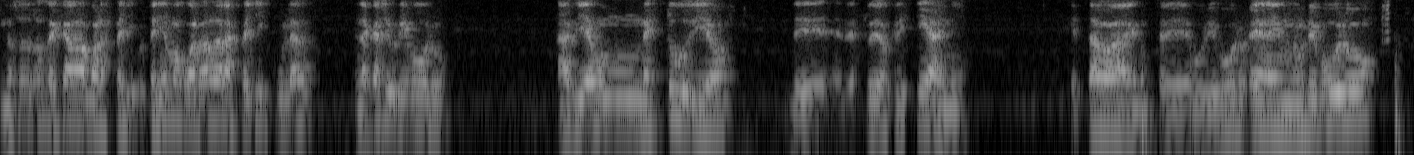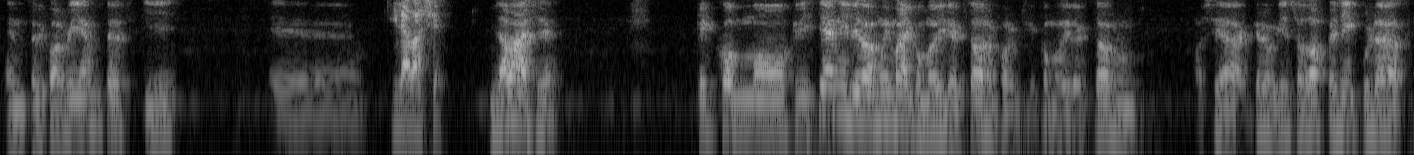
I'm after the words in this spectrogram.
nosotros dejábamos las películas, teníamos guardadas las películas en la calle Uriburu. Había un estudio, de, el estudio Cristiani, que estaba entre Uriburu, en Uriburu, entre Corrientes y eh, Y la Valle. La Valle, que como Cristiani le iba muy mal como director, porque como director, o sea, creo que hizo dos películas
